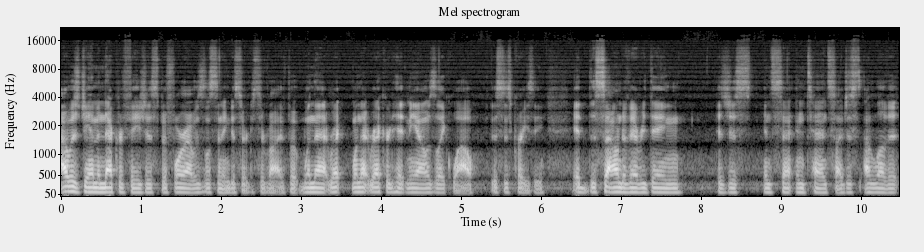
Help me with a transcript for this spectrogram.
I was jamming Necrophagist before I was listening to Circa Survive. But when that rec- when that record hit me, I was like, wow, this is crazy. It the sound of everything is just intense. I just I love it.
